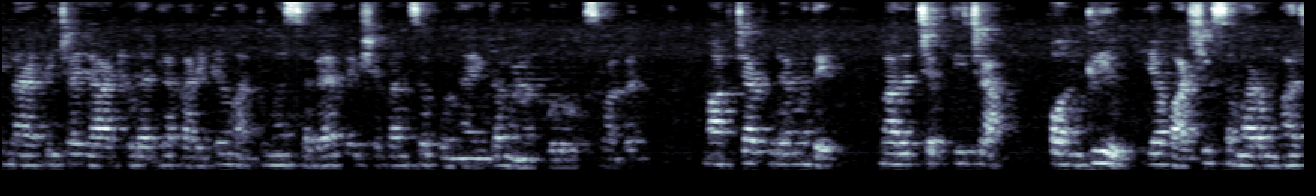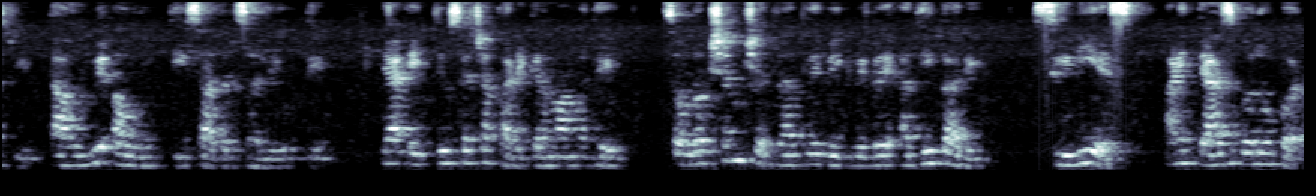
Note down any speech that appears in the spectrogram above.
मराठीच्या या आठवड्यातल्या कार्यक्रमात तुम्हा सगळ्या प्रेक्षकांचं पुन्हा एकदा मनपूर्वक स्वागत. मागच्या आठवड्यामध्ये भारतशक्तीच्या कॉन्क्लेव्ह या वार्षिक समारंभाची दहावी आवृत्ती सादर झाली होती. या एक दिवसाच्या कार्यक्रमामध्ये संरक्षण क्षेत्रातले वेगवेगळे अधिकारी सी डी एस आणि त्याचबरोबर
